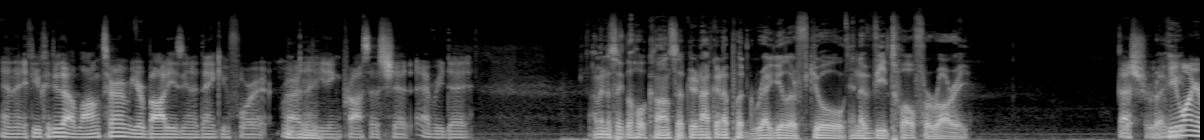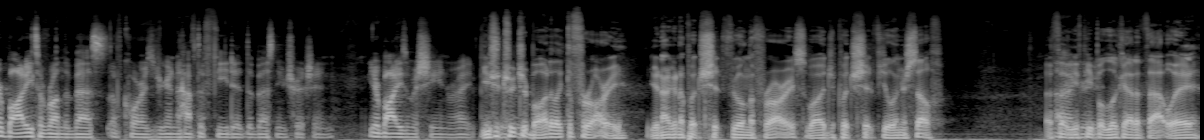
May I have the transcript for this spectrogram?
And then if you can do that long term, your body is going to thank you for it rather than Mhm. eating processed shit every day. I mean, it's like the whole concept. You're not going to put regular fuel in a V12 Ferrari. That's true. Right. If you want your body to run the best, of course, you're going to have to feed it the best nutrition. Your body's a machine, right? You should treat your body like the Ferrari. You're not going to put shit fuel in the Ferrari, so why would you put shit fuel in yourself? I I feel like if people look at it that way,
